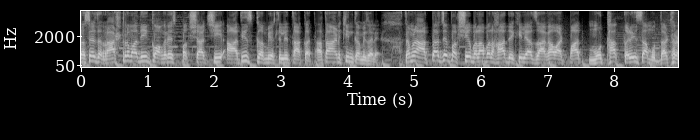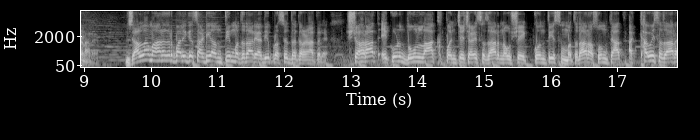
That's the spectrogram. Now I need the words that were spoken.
तसेच राष्ट्रवादी काँग्रेस पक्षाची आधीच कमी असलेली ताकद आता आणखीन कमी झाली त्यामुळे आताचे पक्षीय बलाबल हा देखील या जागा वाटपात मोठा कळीचा मुद्दा ठरणार आहे. जालना महानगरपालिकेसाठी अंतिम मतदार यादी प्रसिद्ध करण्यात आली. शहरात एकूण दोन लाख पंचेचाळीस हजार नऊशे एकोणतीस मतदार असून त्यात अठ्ठावीस हजार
